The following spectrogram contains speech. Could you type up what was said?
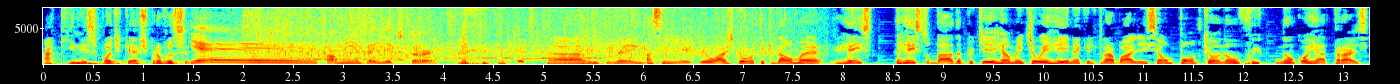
aqui nesse podcast para você. Yeah! Palminhas aí, editor. Ah, muito bem. Assim, eu acho que eu vou ter que dar uma rees- reestudada, porque realmente eu errei naquele trabalho e isso é um ponto que eu não fui, não corri atrás.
